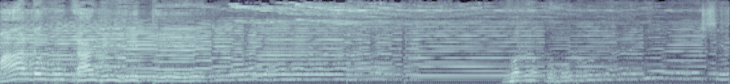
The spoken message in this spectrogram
માંડવું ગાંધી વર ઘોડો છે.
